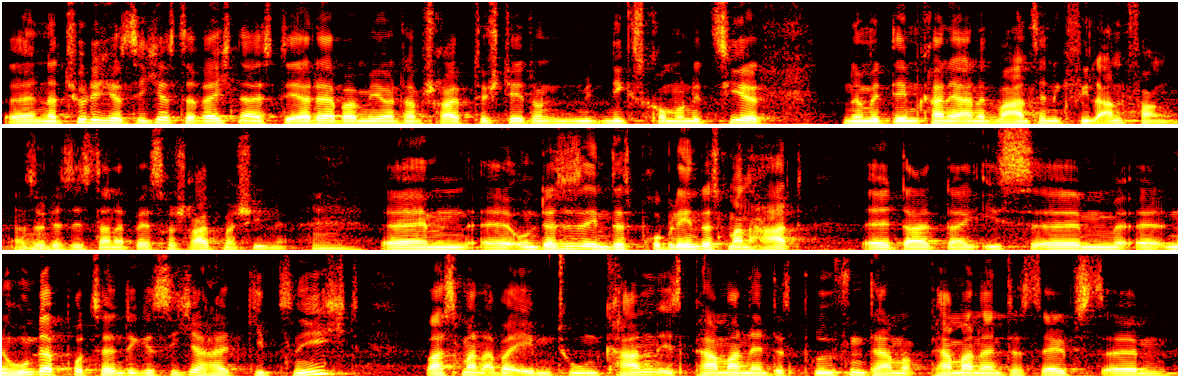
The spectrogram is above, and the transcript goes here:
Äh, natürlich, der sicherste Rechner ist der, der bei mir unterm Schreibtisch steht und mit nichts kommuniziert. Nur mit dem kann er nicht wahnsinnig viel anfangen. Also mhm. das ist dann eine bessere Schreibmaschine. Mhm. Ähm, äh, und das ist eben das Problem, das man hat. Da, da ist ähm, äh, eine hundertprozentige Sicherheit gibt es nicht. Was man aber eben tun kann, ist permanentes Prüfen, permanentes Selbst. Ähm,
